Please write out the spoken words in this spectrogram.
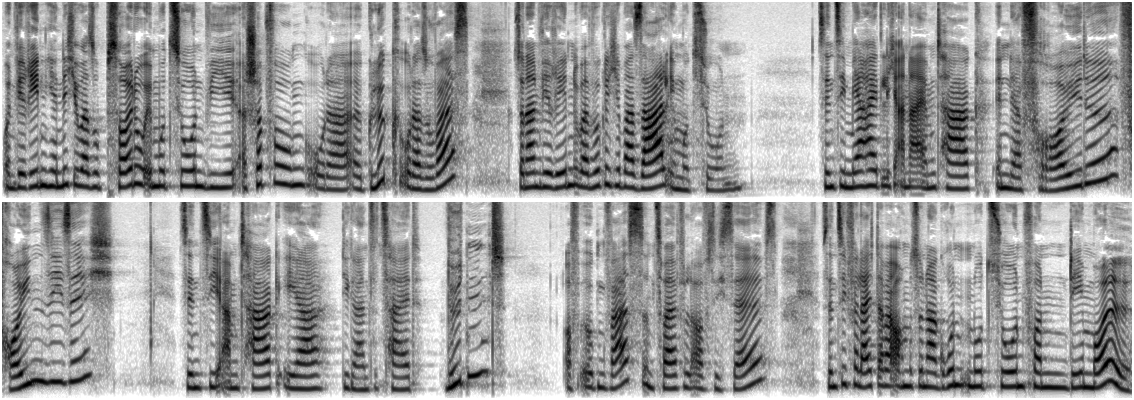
Und wir reden hier nicht über so Pseudo-Emotionen wie Erschöpfung oder äh, Glück oder sowas, sondern wir reden über wirkliche Basalemotionen. Sind Sie mehrheitlich an einem Tag in der Freude? Freuen Sie sich? Sind Sie am Tag eher die ganze Zeit wütend auf irgendwas, im Zweifel auf sich selbst? Sind Sie vielleicht aber auch mit so einer Grundnotion von D-Moll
